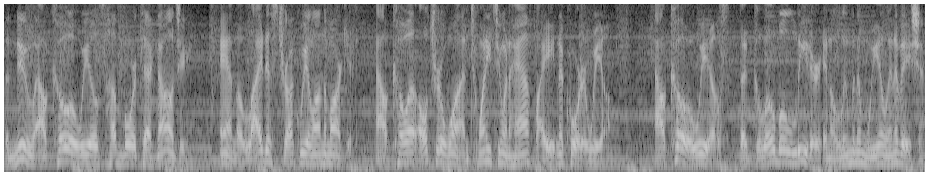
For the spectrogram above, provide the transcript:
the new Alcoa Wheels hubboard technology, and the lightest truck wheel on the market, Alcoa Ultra One 22.5 by 8.25 wheel. Alcoa Wheels, the global leader in aluminum wheel innovation.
